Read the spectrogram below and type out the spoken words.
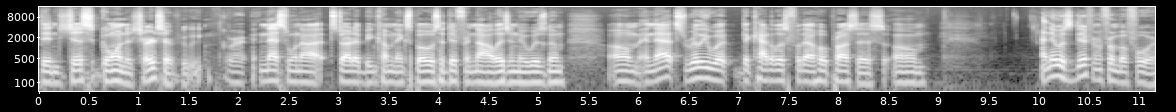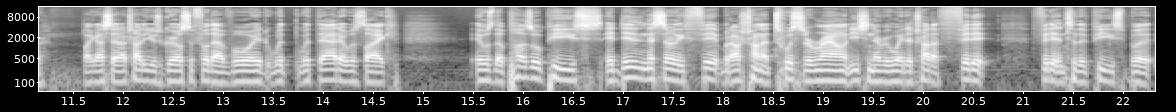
than just going to church every week. Right. And that's when I started becoming exposed to different knowledge and new wisdom. Um, and that's really what the catalyst for that whole process. Um, and it was different from before. Like I said, I tried to use girls to fill that void. With with that, it was like it was the puzzle piece. It didn't necessarily fit, but I was trying to twist it around each and every way to try to fit it fit it into the piece. But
